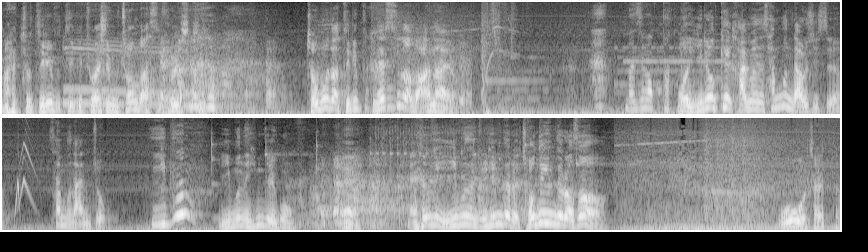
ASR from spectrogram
아 저 드리프트 이렇게 좋아하시는 분 처음 봤어요, 솔직히. 저보다 드리프트 횟수가 많아요. 마지막 바퀴. 어 이렇게 가면 3분 나올 수 있어요. 3분 안쪽. 2분? 2분은 힘들고, 예. 예, 솔직히 2분은 좀 힘들어요. 저도 힘들어서. 오, 잘했다.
